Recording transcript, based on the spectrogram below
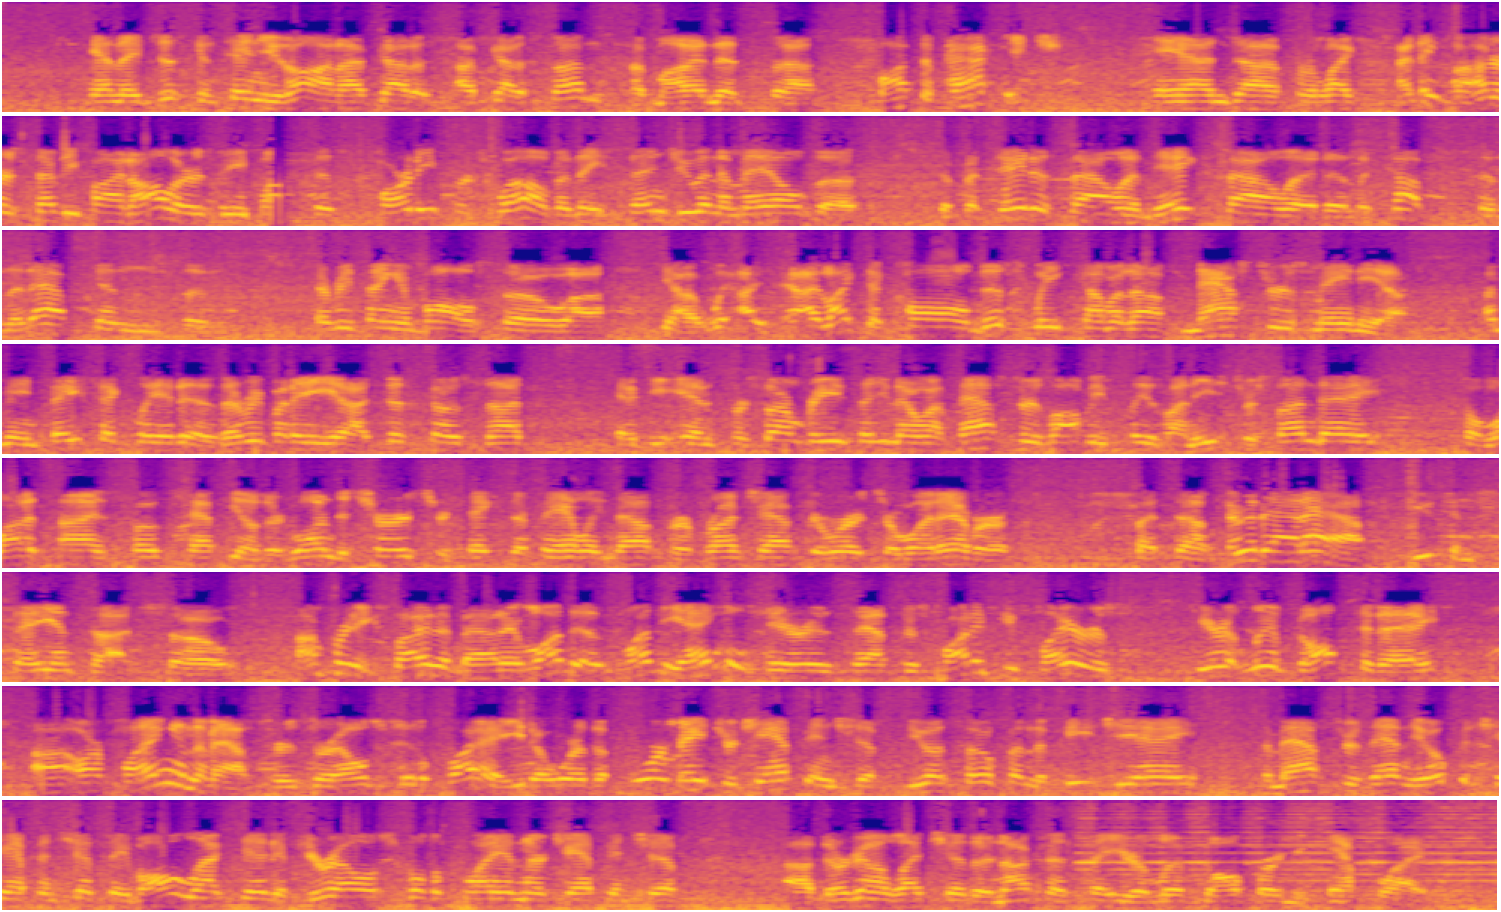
and they just continued on. I've got a I've got a son of mine that's uh, bought the package, and uh, for like I think 175 dollars, he bought this party for 12, and they send you in the mail the the potato salad, the egg salad, and the cups and the napkins and everything involved. So uh, yeah, I, I like to call this week coming up Masters Mania. I mean, basically it is. Everybody uh, just goes nuts. And if you, and for some reason, you know what, Masters obviously is on Easter Sunday. So a lot of times folks have, you know, they're going to church or taking their families out for a brunch afterwards or whatever. But uh, through that app, you can stay in touch. So I'm pretty excited about it. One of the one of the angles here is that there's quite a few players here at LIV Golf today uh, are playing in the Masters. They're eligible to play. You know, where the four major championships, the U.S. Open, the PGA, the Masters, and the Open Championship, they've all elected if you're eligible to play in their championship, uh, they're going to let you. They're not going to say you're a LIV golfer and you can't play.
